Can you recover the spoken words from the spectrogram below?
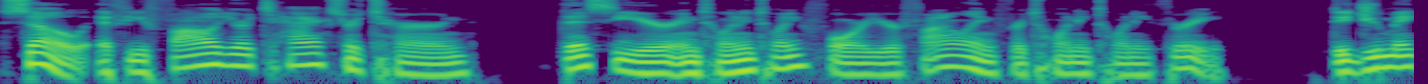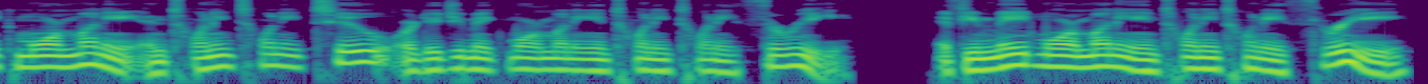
So if you file your tax return this year in 2024, you're filing for 2023. Did you make more money in 2022 or did you make more money in 2023? If you made more money in 2023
